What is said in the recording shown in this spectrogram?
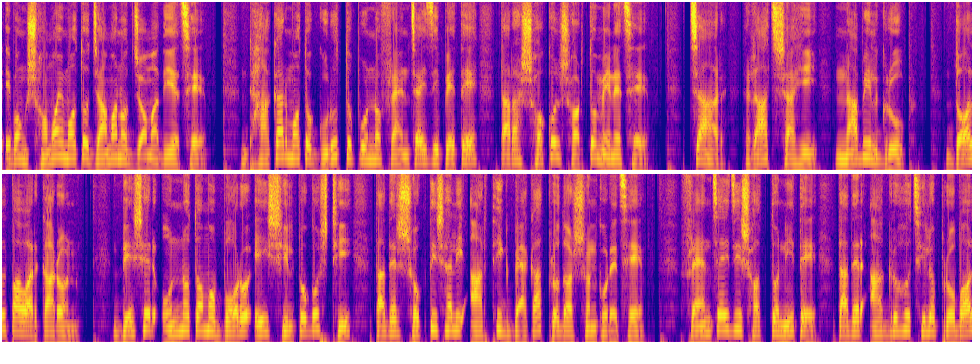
এবং সময় মতো জামানত জমা দিয়েছে। ঢাকার মতো গুরুত্বপূর্ণ ফ্র্যাঞ্চাইজি পেতে তারা সকল শর্ত মেনেছে। চার, রাজশাহী, নাবিল গ্রুপ। দল পাওয়ার কারণ। দেশের অন্যতম বড় এই শিল্পগোষ্ঠী তাদের শক্তিশালী আর্থিক ব্যাকাত প্রদর্শন করেছে। ফ্র্যাঞ্চাইজি সত্ত্ব নিতে তাদের আগ্রহ ছিল প্রবল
